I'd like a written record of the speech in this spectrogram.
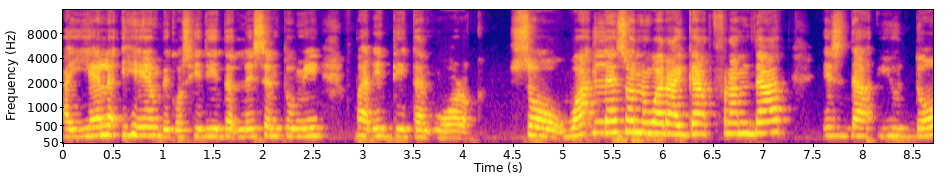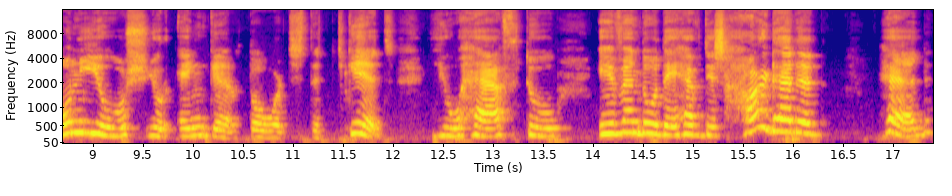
I yelled at him because he didn't listen to me but it didn't work. So what lesson what i got from that is that you don't use your anger towards the kids. You have to even though they have this hard-headed head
